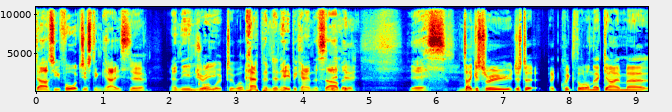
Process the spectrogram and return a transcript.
Darcy Fort just in case, Yeah. and the injury worked too well. happened, and he became the sub. and- yes, Take us through just a, a quick thought on that game uh,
